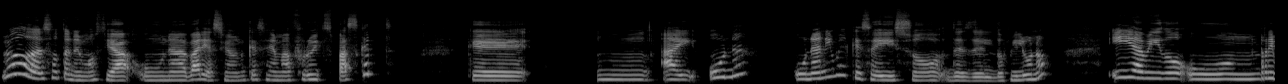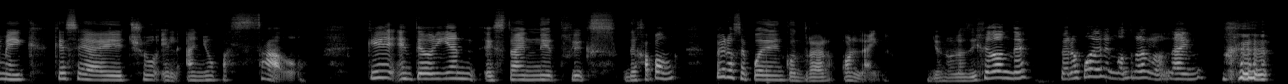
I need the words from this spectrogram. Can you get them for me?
Luego de eso tenemos ya una variación que se llama Fruits Basket, que mm, hay una, un anime que se hizo desde el 2001 y ha habido un remake que se ha hecho el año pasado, que en teoría está en Netflix de Japón, pero se puede encontrar online. Yo no les dije dónde, pero pueden encontrarlo online.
